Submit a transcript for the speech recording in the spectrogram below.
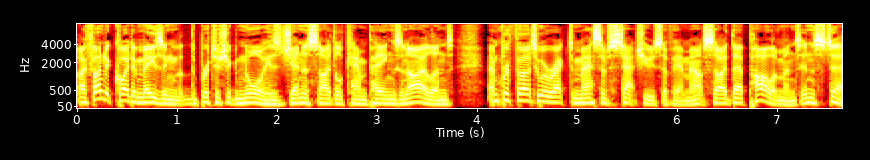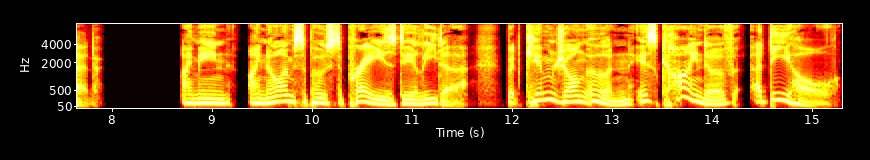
I find it quite amazing that the British ignore his genocidal campaigns in Ireland and prefer to erect massive statues of him outside their parliament instead. I mean, I know I'm supposed to praise dear leader, but Kim Jong un is kind of a d hole.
